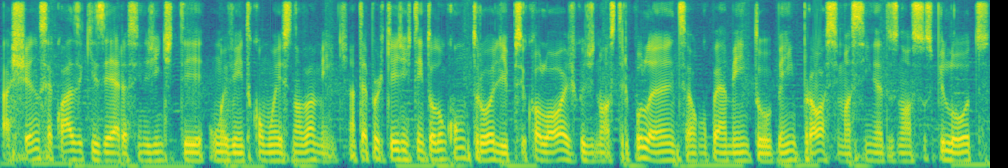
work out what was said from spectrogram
A chance é quase que zero assim de a gente ter um evento como esse novamente. Até porque a gente tem todo um controle psicológico psicológico de nossos tripulantes, é um acompanhamento bem próximo assim, né, dos nossos pilotos.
